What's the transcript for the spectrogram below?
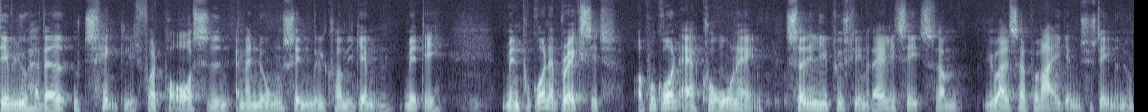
Det ville jo have været utænkeligt for et par år siden, at man nogensinde ville komme igennem med det. Men på grund af Brexit og på grund af coronaen, så er det lige pludselig en realitet, som jo altså er på vej igennem systemet nu.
